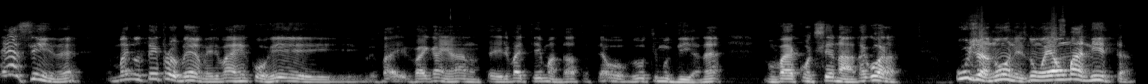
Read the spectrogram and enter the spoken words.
É assim, né? Mas não tem problema, ele vai recorrer, vai, vai ganhar, ele vai ter mandato até o último dia, né? Não vai acontecer nada. Agora, o Janones não é uma Anitta.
